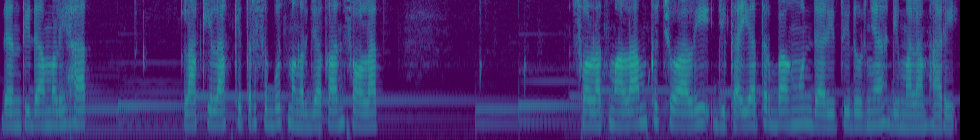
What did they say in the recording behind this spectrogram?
dan tidak melihat laki-laki tersebut mengerjakan sholat sholat malam kecuali jika ia terbangun dari tidurnya di malam hari.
